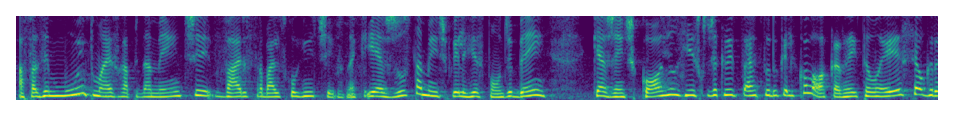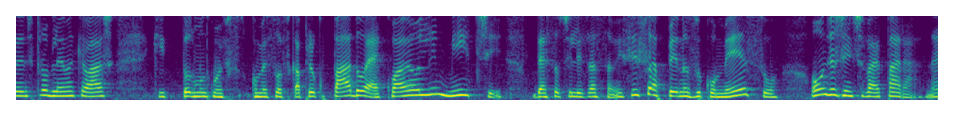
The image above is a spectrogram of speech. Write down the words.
a fazer muito mais rapidamente vários trabalhos cognitivos, né? E é justamente porque ele responde bem que a gente corre o risco de acreditar em tudo que ele coloca, né? Então esse é o grande problema que eu acho que todo mundo come- começou a ficar preocupado é qual é o limite dessa utilização. E se isso é apenas o começo, onde a gente vai parar, né?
